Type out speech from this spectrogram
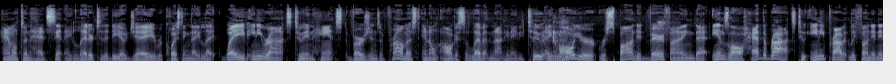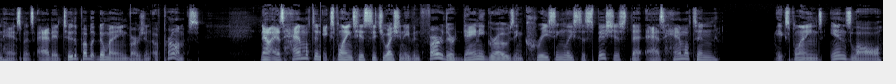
Hamilton had sent a letter to the DOJ requesting they let waive any rights to enhanced versions of PROMIS, and on August 11, 1982, a lawyer responded verifying that Inslaw had the rights to any privately funded enhancements added to the public domain version of PROMIS. Now, as Hamilton explains his situation even further, Danny grows increasingly suspicious that as Hamilton explains, Inslaw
